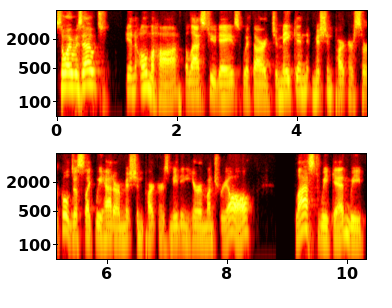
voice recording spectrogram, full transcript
So I was out in Omaha the last few days with our Jamaican Mission Partner Circle, just like we had our Mission Partners meeting here in Montreal. Last weekend, we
